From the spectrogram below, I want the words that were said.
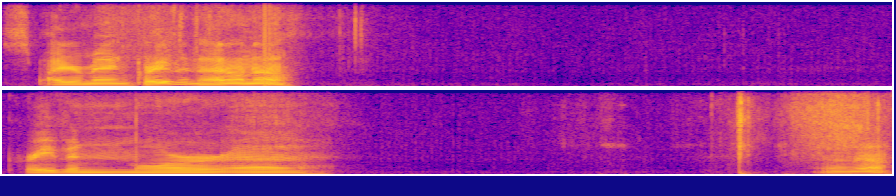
Spider-Man Kraven? I don't know. Kraven more, uh, I don't know.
